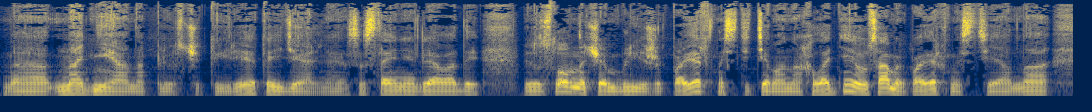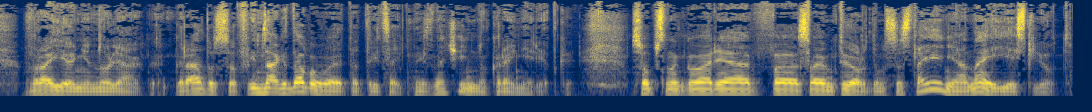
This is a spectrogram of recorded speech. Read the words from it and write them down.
На дне она плюс 4, это идеальное состояние для воды. Безусловно, чем ближе к поверхности, тем она холоднее. У самой поверхности она в районе нуля градусов. Иногда бывают отрицательные значения, но крайне редко. Собственно говоря, в своем твердом состоянии она и есть лед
